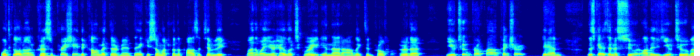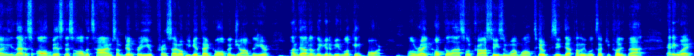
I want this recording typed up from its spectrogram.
What's going on, Chris? Appreciate the comment there, man. Thank you so much for the positivity. By the way, your hair looks great in that uh, LinkedIn profile or that YouTube profile picture. Damn, this guy's in a suit on his YouTube. I mean, that is all business all the time. So good for you, Chris. I hope you get that Goldman job that you're undoubtedly going to be looking for. All right. Hope the last lacrosse season went well too, because he definitely looks like he played that. Anyway,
